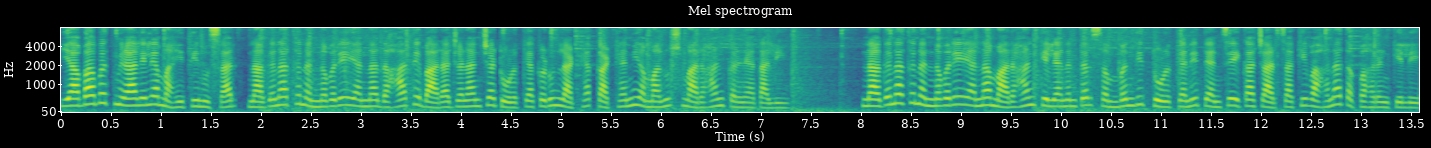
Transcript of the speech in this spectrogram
याबाबत मिळालेल्या माहितीनुसार नागनाथ नन्नवरे यांना दहा ते बारा जणांच्या टोळक्याकडून लाठ्या काठ्यांनी अमानुष मारहाण करण्यात आली. नागनाथ नन्नवरे यांना मारहाण केल्यानंतर संबंधित टोळक्याने त्यांचे एका चारचाकी वाहनात अपहरण केले.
